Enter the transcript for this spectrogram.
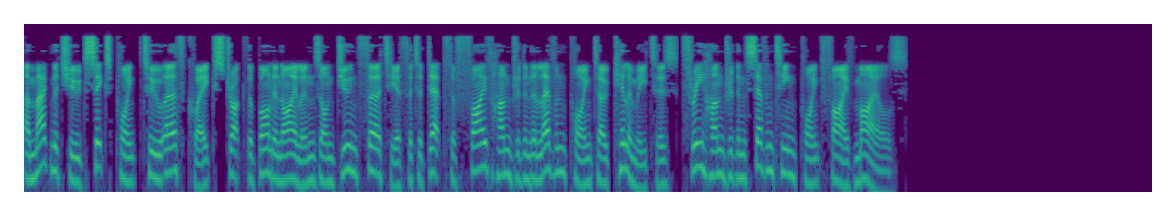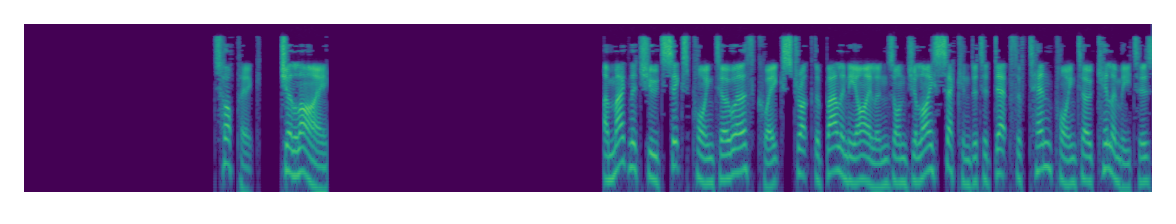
A magnitude 6.2 earthquake struck the Bonin Islands on June 30 at a depth of 511.0 kilometers 317.5 miles. Topic: July. A magnitude 6.0 earthquake struck the Balleny Islands on July 2 at a depth of 10.0 kilometers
